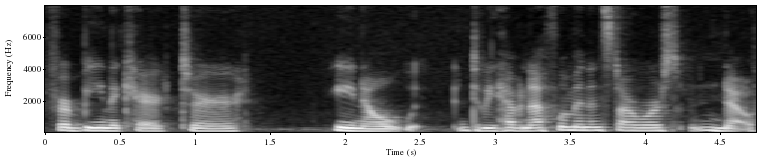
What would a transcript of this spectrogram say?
for being a character, you know, do we have enough women in Star Wars? No,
